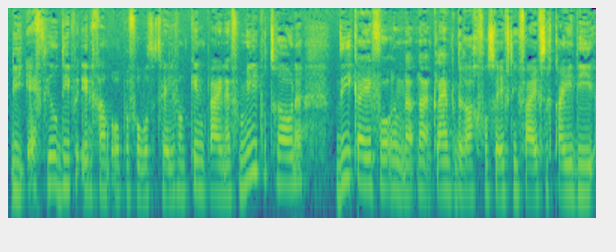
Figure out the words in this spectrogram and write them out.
die echt heel diep ingaan op bijvoorbeeld het hele van kindpijn en familiepatronen. Die kan je voor een, nou, een klein bedrag van 17,50 kan je die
